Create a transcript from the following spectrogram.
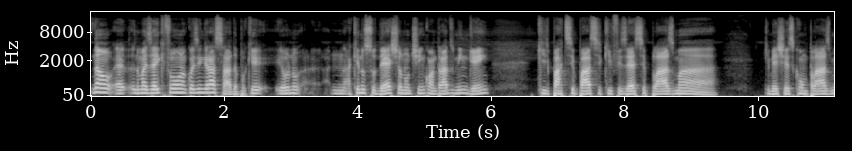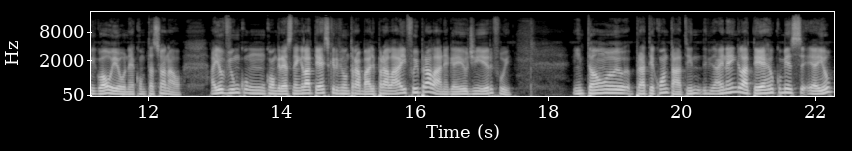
Não, é, mas aí que foi uma coisa engraçada, porque eu não, aqui no Sudeste eu não tinha encontrado ninguém que participasse, que fizesse plasma, que mexesse com plasma igual eu, né, computacional. Aí eu vi um, um congresso na Inglaterra, escrevi um trabalho para lá e fui para lá, né, ganhei o dinheiro e fui. Então, para ter contato. E, aí na Inglaterra eu comecei, aí eu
